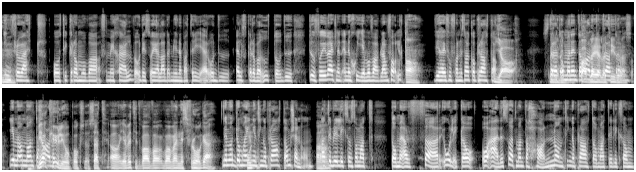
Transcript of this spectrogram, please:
Mm. introvert och tycker om att vara för mig själv och det är så jag laddar mina batterier och du älskar att vara ute och du, du får ju verkligen energi av att vara bland folk. Ja. Vi har ju fortfarande saker att prata om. ja. för Snälla, att om man inte har något att prata tiden, om. alltså. Ja, men om man inte Vi har har något, kul ihop också så att, ja, jag vet inte vad, vad, vad var hennes fråga? nej, men de har ingenting att prata om känner hon. Att det blir liksom som att de är för olika och, och är det så att man inte har någonting att prata om att det liksom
